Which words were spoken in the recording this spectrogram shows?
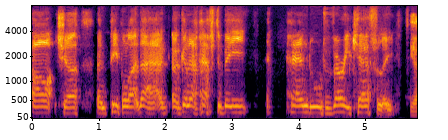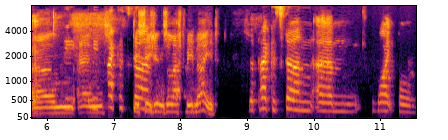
Archer and people like that are, are going to have to be handled very carefully, Yeah. um, The- and the Pakistan- decisions will have to be made. the Pakistan um, white ball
